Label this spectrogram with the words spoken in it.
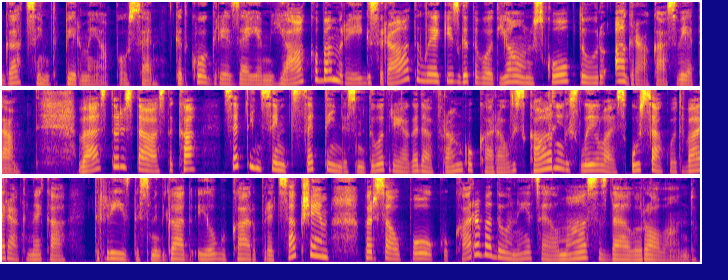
gadsimta pirmajā pusē, kad kogriezējiem Jākobam Rīgas rāta liek izgatavot jaunu skulptūru agrākās vietā. Vēsture stāsta, ka 772. gadā Franku karalis Kārlis Lielais, uzsākot vairāk nekā 30 gadu ilgu karu pret sakšiem, par savu pulku karavadoni iecēla māsas dēlu Rolandu.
